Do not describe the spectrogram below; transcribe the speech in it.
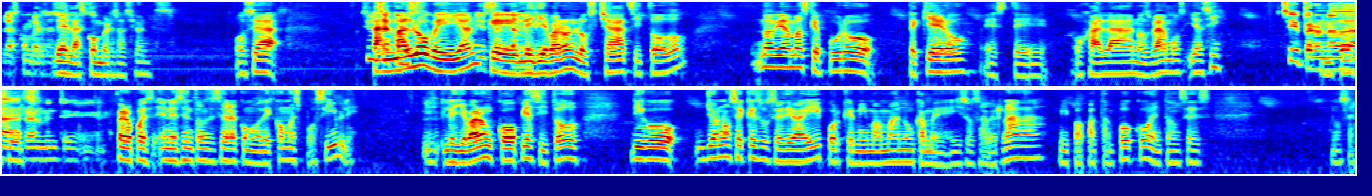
Las conversaciones. de las conversaciones. O sea, Sí, o tan sea, mal lo veían que le llevaron los chats y todo. No había más que puro te quiero, este, ojalá nos veamos y así. Sí, pero nada realmente. Pero pues en ese entonces era como de cómo es posible. Y le llevaron copias y todo. Digo, yo no sé qué sucedió ahí porque mi mamá nunca me hizo saber nada, mi papá tampoco, entonces no sé.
